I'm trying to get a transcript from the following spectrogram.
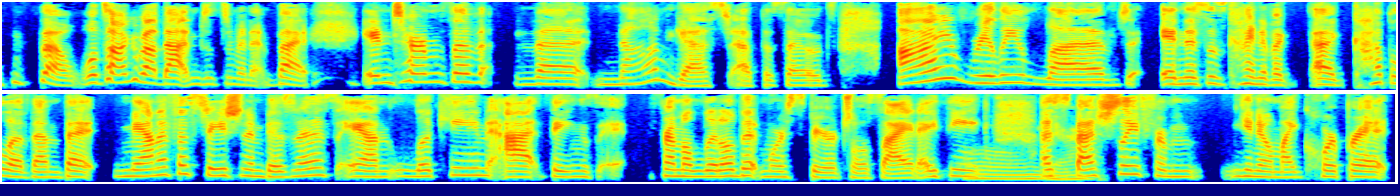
so we'll talk about that in just a minute. But in terms of the non-guest episodes, I really loved, and this is kind of a, a couple of them, but manifestation in business and looking at things from a little bit more spiritual side. I think, oh, yeah. especially from, you know, my corporate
